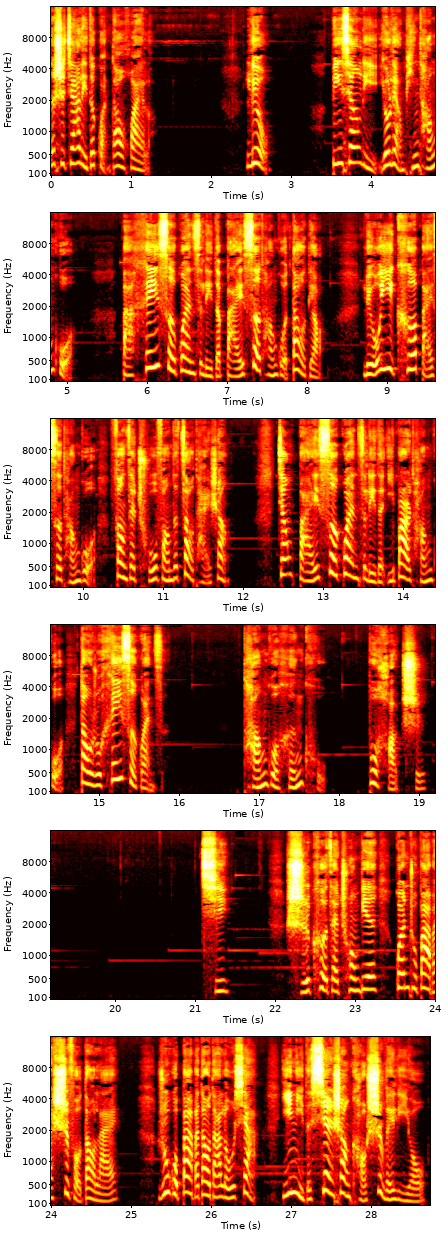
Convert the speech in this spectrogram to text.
那是家里的管道坏了。六，冰箱里有两瓶糖果，把黑色罐子里的白色糖果倒掉，留一颗白色糖果放在厨房的灶台上，将白色罐子里的一半糖果倒入黑色罐子。糖果很苦，不好吃。七，时刻在窗边关注爸爸是否到来。如果爸爸到达楼下，以你的线上考试为理由，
